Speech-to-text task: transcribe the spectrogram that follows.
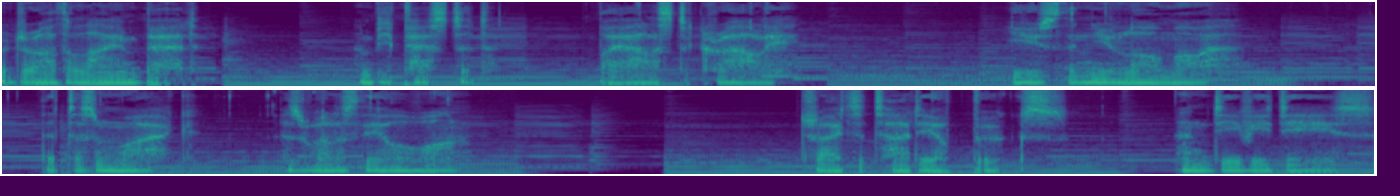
would rather lie in bed and be pestered by Aleister Crowley. Use the new lawnmower that doesn't work as well as the old one. Try to tidy up books and DVDs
